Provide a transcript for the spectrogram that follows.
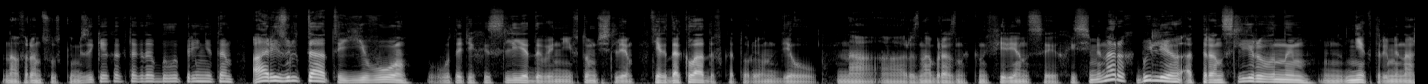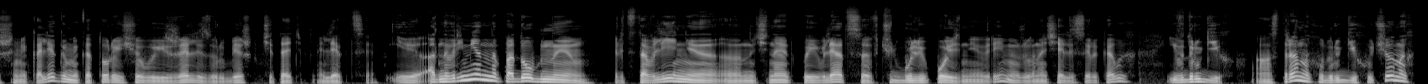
на французском языке, как тогда было принято. А результаты его вот этих исследований, в том числе тех докладов, которые он делал на а, разнообразных конференциях и семинарах, были оттранслированы некоторыми нашими коллегами, которые еще выезжали за рубеж читать лекции. И одновременно подобные представления э, начинают появляться в чуть более позднее время, уже в начале 40-х, и в других а, странах, у других ученых.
